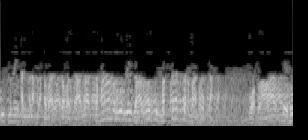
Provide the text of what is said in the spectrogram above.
اس میں اللہ تبارک و تعالیٰ تمام روزے داروں کی مفرت فرما دیتا وہ آتے ہو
